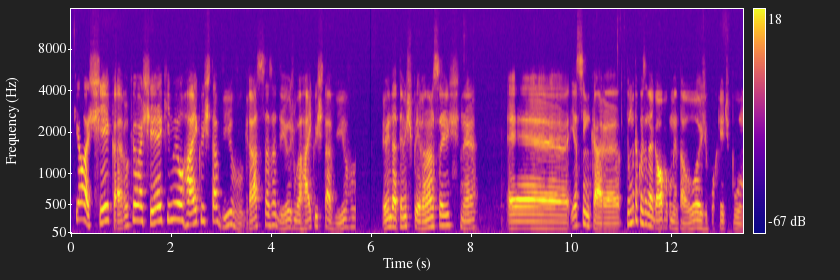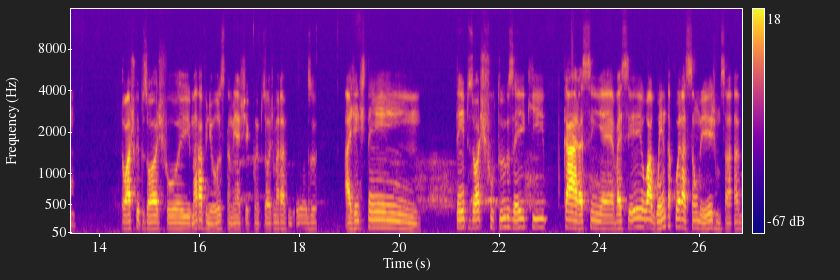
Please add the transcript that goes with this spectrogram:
O que eu achei, cara, o que eu achei é que meu Raico está vivo. Graças a Deus, meu Raico está vivo. Eu ainda tenho esperanças, né? É, E assim, cara, tem muita coisa legal pra comentar hoje, porque, tipo, eu acho que o episódio foi maravilhoso, também achei que foi um episódio maravilhoso. A gente tem tem episódios futuros aí que, cara, assim, é, vai ser o aguenta coração mesmo, sabe?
